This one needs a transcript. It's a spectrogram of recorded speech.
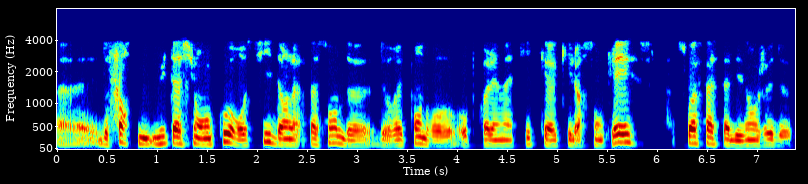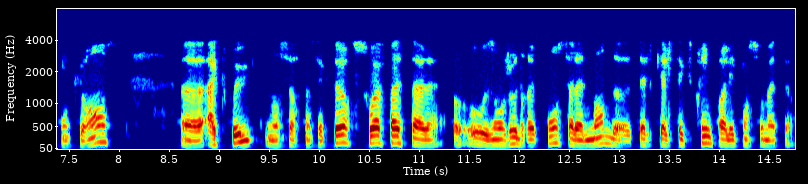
de fortes mutations en cours aussi dans la façon de, répondre aux, problématiques euh, qui leur sont clés, soit face à des enjeux de concurrence euh, accrus dans certains secteurs, soit face aux enjeux de réponse à la demande telle qu'elle s'exprime par les consommateurs.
